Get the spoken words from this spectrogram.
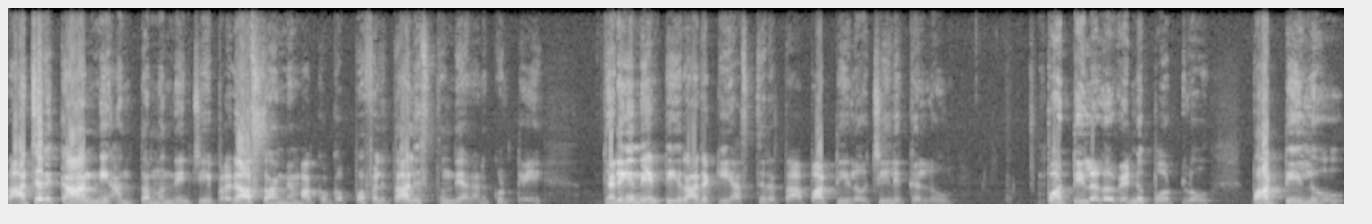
రాచరికాన్ని అంతమొందించి ప్రజాస్వామ్యం మాకు గొప్ప ఫలితాలు ఇస్తుంది అని అనుకుంటే జరిగింది ఏంటి? రాజకీయ అస్థిరత పార్టీలో చీలికలు పార్టీలలో వెన్నుపోట్లు పార్టీలు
